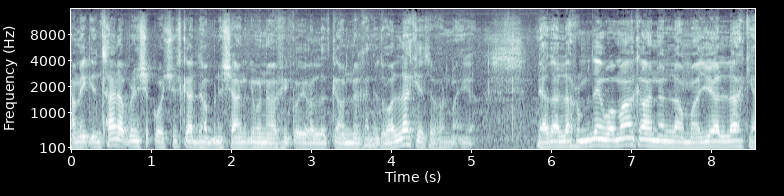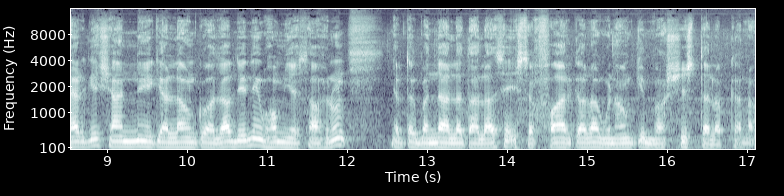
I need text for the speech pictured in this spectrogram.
ہم ایک انسان اپنی کوشش کرتے ہیں اپنے شان کے منافق کوئی غلط کام نہ کرے تو اللہ کیسے فرمائے گا؟ لہٰذا اللہ فرماتے ہیں، وما کان اللہ یہ اللہ کی ہرگز شان نہیں کہ اللہ ان کو عذاب دے دیں وہ ہم یہ سافرون جب تک بندہ اللہ تعالیٰ سے استغفار کر رہا، گناہوں کی بخشش طلب کر رہا۔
